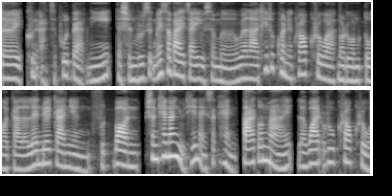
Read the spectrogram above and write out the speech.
เลย คุณอาจจะพูดแบบนี้ แต่ฉันรู้สึกไม่สบายใจอยู่เสมอ เวลาที่ทุกคนในครอบครัวมารวมตัวกันและเล่นด้วยกันอย่างฟุตบอล ฉันแค่นั่งอยู่ที่ไหนสักแห่งใต้ต้นไม้ และวาดรูปครอบครัว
